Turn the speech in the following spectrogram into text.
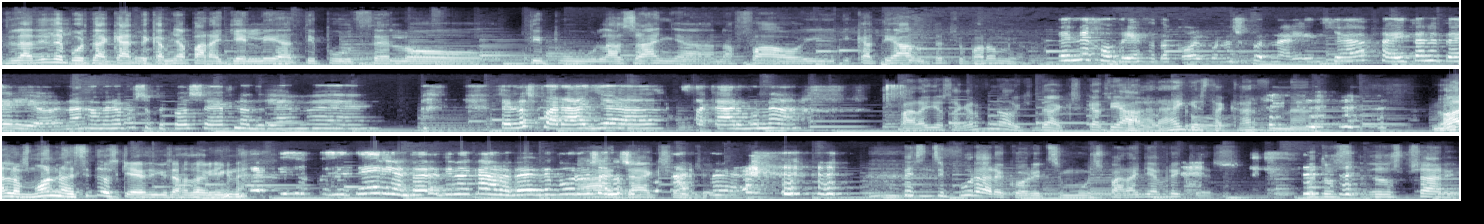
Δηλαδή δεν μπορείτε να κάνετε καμιά παραγγελία τύπου θέλω τύπου λαζάνια να φάω ή, ή κάτι άλλο τέτοιο παρόμοιο; Δεν έχω βρει αυτό το κόλπο, να σου πω την αλήθεια. Θα ήταν τέλειο να είχαμε ένα προσωπικό σεφ να του λέμε Θέλω σπαράγια στα κάρβουνα; Σπαράγια στα κάρβουνα, όχι, εντάξει, κάτι άλλο. Σπαράγια πιο- στα κάρβουνα. Μάλλον Όχι, μόνο σπαράγια. εσύ το σκέφτηκες αυτό, Λίνα. Επίσης, vegetarian τώρα, τι να κάνω, δεν, δεν μπορούσα Α, να σου εντάξει, πω. οκ. Πες τσιπούρα ρε κορίτσι μου, σπαράγια βρήκες. δεν το, δεν το ψάρι.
